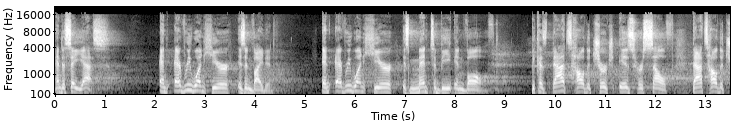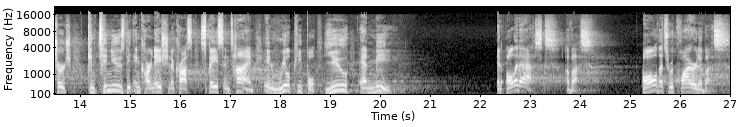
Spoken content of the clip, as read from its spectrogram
and to say yes. And everyone here is invited. And everyone here is meant to be involved. Because that's how the church is herself. That's how the church continues the incarnation across space and time in real people, you and me. And all it asks of us, all that's required of us,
